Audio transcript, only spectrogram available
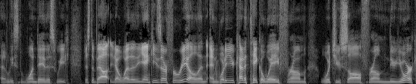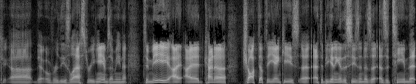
at least one day this week, just about you know whether the Yankees are for real and and what do you kind of take away from what you saw from New York uh, the, over these last three games. I mean, to me, I I had kind of chalked up the Yankees uh, at the beginning of the season as a as a team that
